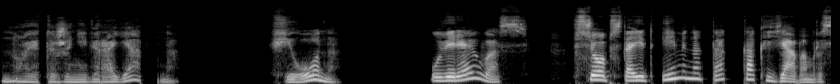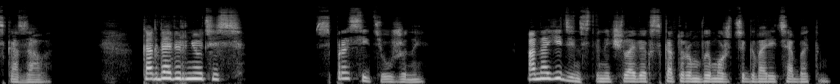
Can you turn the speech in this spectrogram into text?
Но это же невероятно. Фиона, уверяю вас, все обстоит именно так, как я вам рассказала. Когда вернетесь, спросите у жены. Она единственный человек, с которым вы можете говорить об этом.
